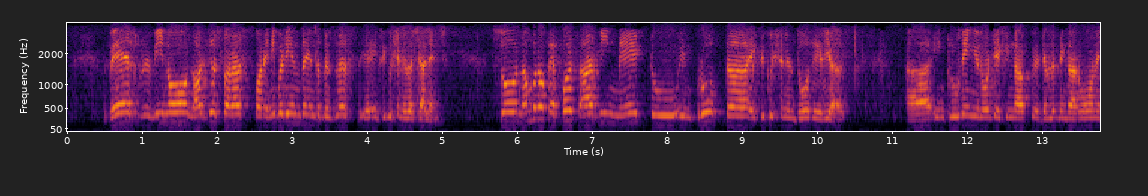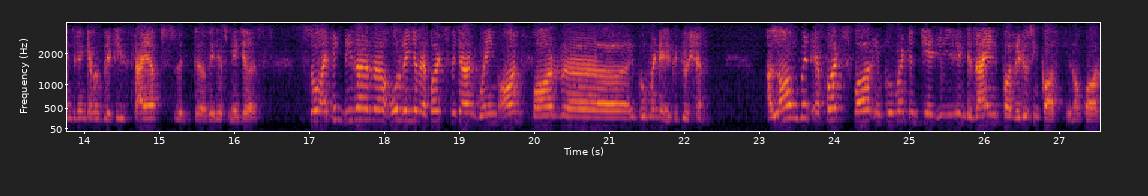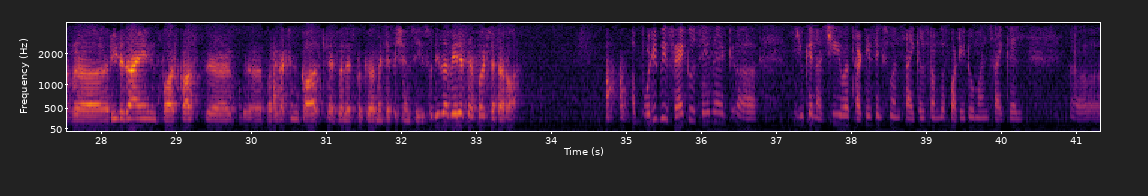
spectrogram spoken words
where we know not just for us, for anybody in the, in the business, execution is a challenge. So number of efforts are being made to improve the execution in those areas, uh, including, you know, taking up, developing our own engineering capabilities, tie-ups with uh, various majors. So I think these are a whole range of efforts which are going on for uh, improvement in execution. Along with efforts for improvement in, in design for reducing costs, you know, for uh, redesign, for cost, uh, uh, for reduction costs, as well as procurement efficiency. So these are various efforts that are on. Uh, would it be fair to say that uh, you can achieve a 36-month cycle from the 42-month cycle,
